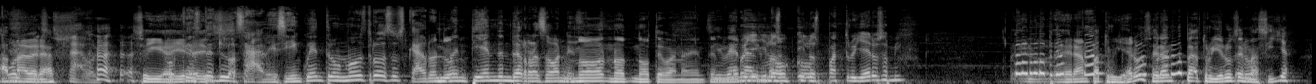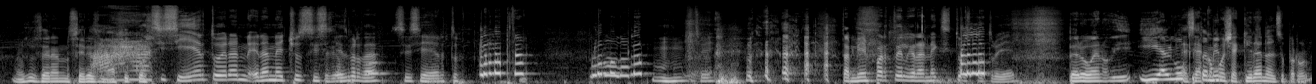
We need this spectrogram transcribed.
a madrazos. Sí, ahí- Porque ahí usted es- lo sabe. Si encuentra un monstruo, esos cabrones no, No. entienden de razones. No, no, no te van a entender. Oye, ¿y los, y los patrulleros, amigo? Eran patrulleros, eran patrulleros de Pero- masilla. Esos eran seres Ah, mágicos. sí, cierto. Eran, eran hechos, sí, es verdad. Sí, cierto. Sí. También parte del gran éxito de los patrulleros. Pero bueno, y, y algo Le que también... como Shakira en el Super Bowl.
